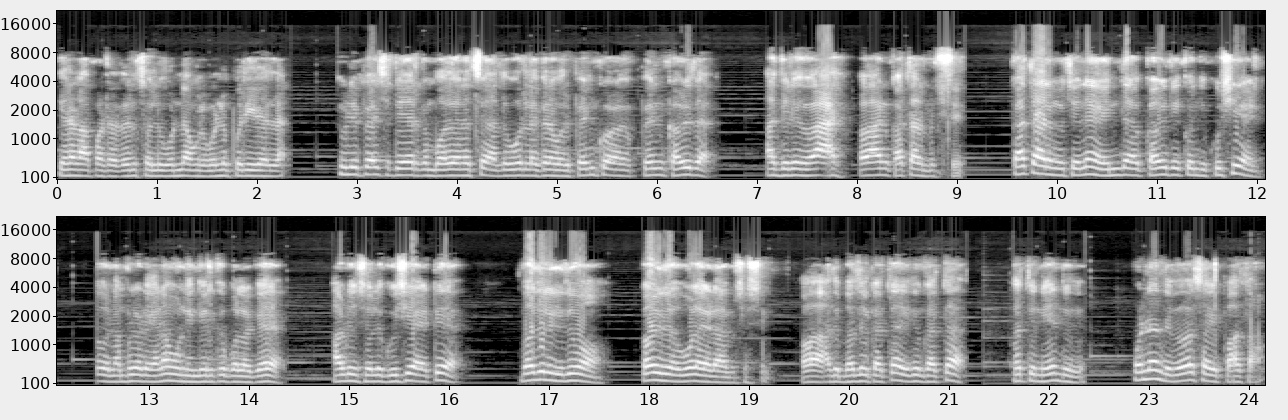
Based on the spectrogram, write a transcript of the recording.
என்னடா பண்றதுன்னு சொல்லி ஒன்றும் அவங்களுக்கு ஒன்றும் புரியவே இல்லை. இப்படி பேசிட்டே இருக்கும்போது நினச்சி அந்த ஊரில் இருக்கிற ஒரு பெண் பெண் கழுதை அது திடீர்னு வான்னு கத்த ஆரம்பிச்சிச்சு. கத்த ஆரம்பிச்சுன்னா இந்த கழுதை கொஞ்சம் குஷியாயிடுச்சு. ஓ நம்மளோட இனம் ஒன்று இங்கே இருக்கு போல இருக்கு அப்படின்னு சொல்லி குஷியாயிட்டு பதிலுக்கு இதுவும் கழுதை ஊழையிட ஆரம்பிச்சிச்சு. அது பதில் கத்த இதுவும் கத்த. கத்து நேர்ந்தது. உடனே அந்த விவசாயி பார்த்தான்.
